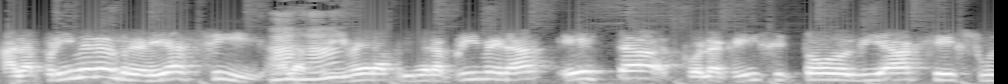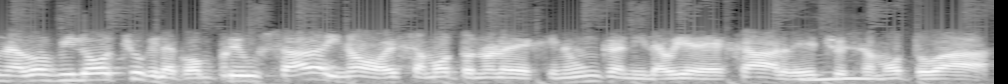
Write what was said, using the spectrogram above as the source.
A la primera en realidad sí, a la primera, primera, primera. Esta con la que hice todo el viaje es una 2008 que la compré usada y no, esa moto no la dejé nunca ni la voy a dejar. De hecho, mm. esa moto va,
